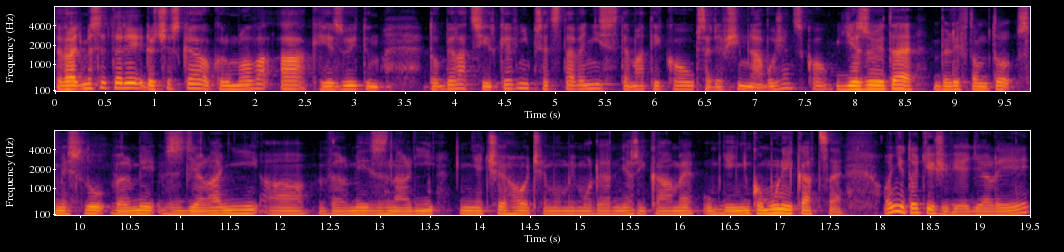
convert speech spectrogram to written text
Vraťme se tedy do Českého Krumlova a k jezuitům. To byla církevní představení s tematikou především náboženskou? Jezuité byli v tomto smyslu velmi vzdělaní a velmi znalí něčeho, čemu my moderně říkáme umění komunikace. Oni totiž věděli,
